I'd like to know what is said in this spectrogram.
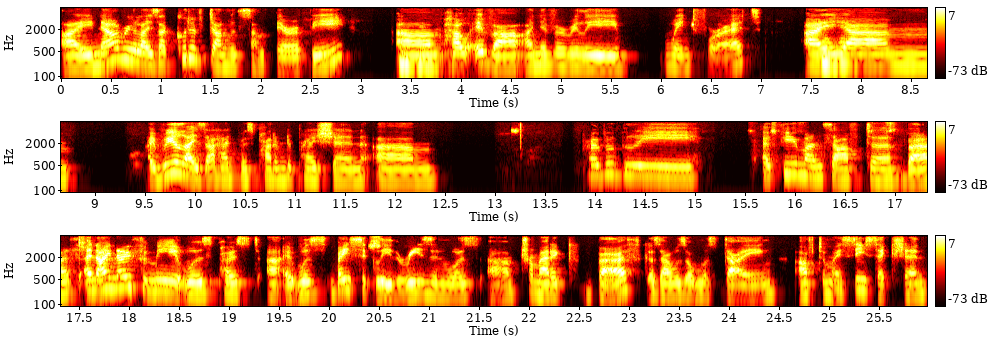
I now realize I could have done with some therapy. Mm-hmm. Um, however, I never really went for it. I mm-hmm. um, I realized I had postpartum depression um, probably a few months after birth. And i know for me it was post uh, it was basically the reason was uh, traumatic birth because i was almost dying after my c-section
